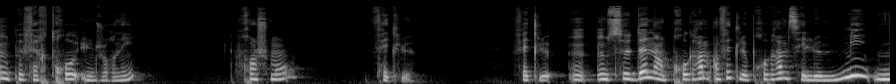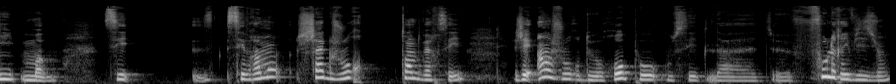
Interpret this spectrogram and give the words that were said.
on peut faire trop une journée, franchement, faites-le. Faites-le. On, se donne un programme. En fait, le programme, c'est le minimum. C'est, vraiment chaque jour, tant de versets. J'ai un jour de repos où c'est de la de full révision.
